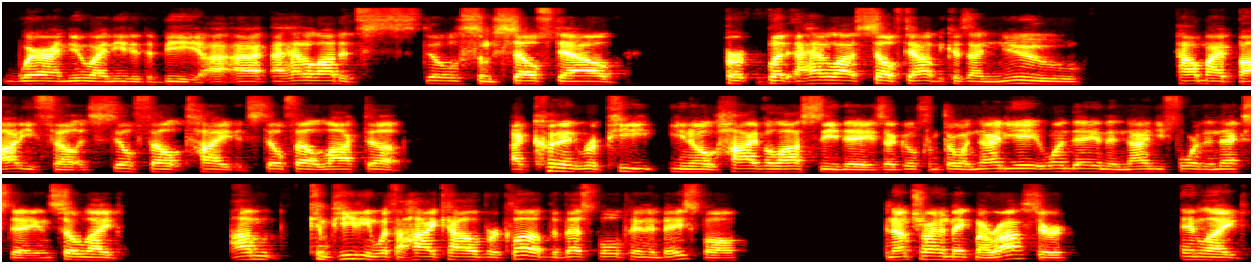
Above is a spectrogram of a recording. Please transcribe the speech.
where I knew I needed to be. I, I, I had a lot of still some self doubt, but I had a lot of self doubt because I knew how my body felt. It still felt tight. It still felt locked up. I couldn't repeat, you know, high velocity days. I go from throwing 98 one day and then 94 the next day. And so like I'm competing with a high caliber club, the best bullpen in baseball, and I'm trying to make my roster. And like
